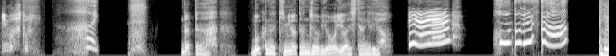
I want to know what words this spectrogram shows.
今一人？はい。だったら僕が君の誕生日をお祝いしてあげるよ。本当です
